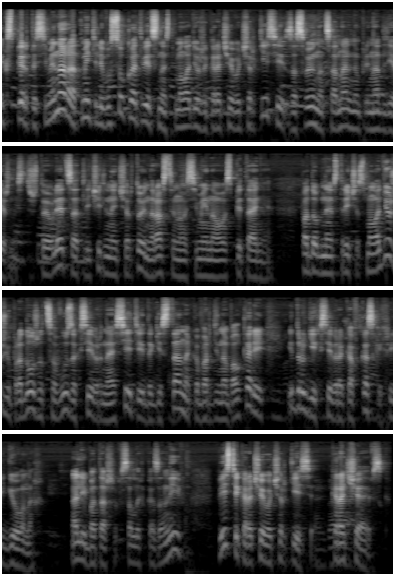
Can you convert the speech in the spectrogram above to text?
Эксперты семинара отметили высокую ответственность молодежи Карачаева-Черкесии за свою национальную принадлежность, что является отличительной чертой нравственного семейного воспитания. Подобные встречи с молодежью продолжатся в вузах Северной Осетии, Дагестана, Кабардино-Балкарии и других северокавказских регионах. Али Баташев, Салых Казанлиев, Вести Карачаева-Черкесия, Карачаевск.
